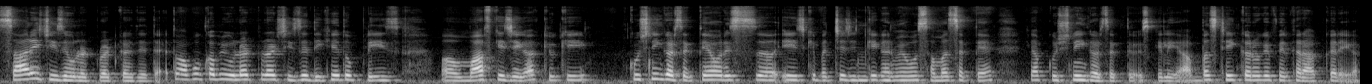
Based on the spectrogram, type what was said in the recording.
सारी चीज़ें उलट पलट कर देता है। तो आपको कभी उलट पलट चीज़ें दिखे तो प्लीज़ माफ़ कीजिएगा, क्योंकि कुछ नहीं कर सकते हैं और इस एज के बच्चे जिनके घर में वो समझ सकते हैं कि आप कुछ नहीं कर सकते हो इसके लिए। आप बस ठीक करोगे, फिर ख़राब करेगा।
